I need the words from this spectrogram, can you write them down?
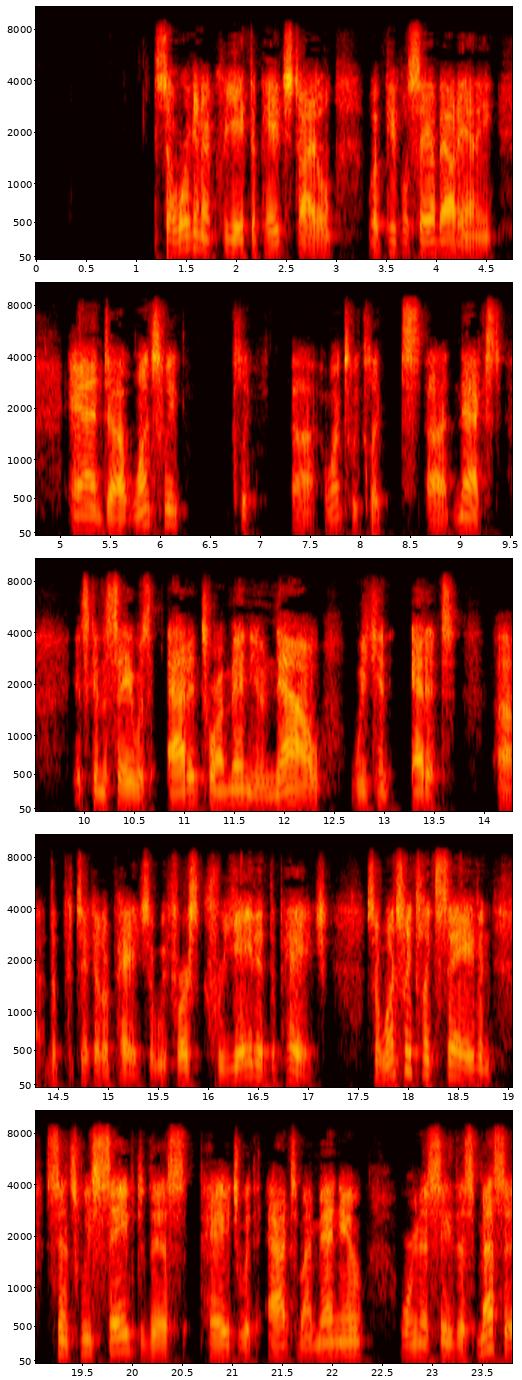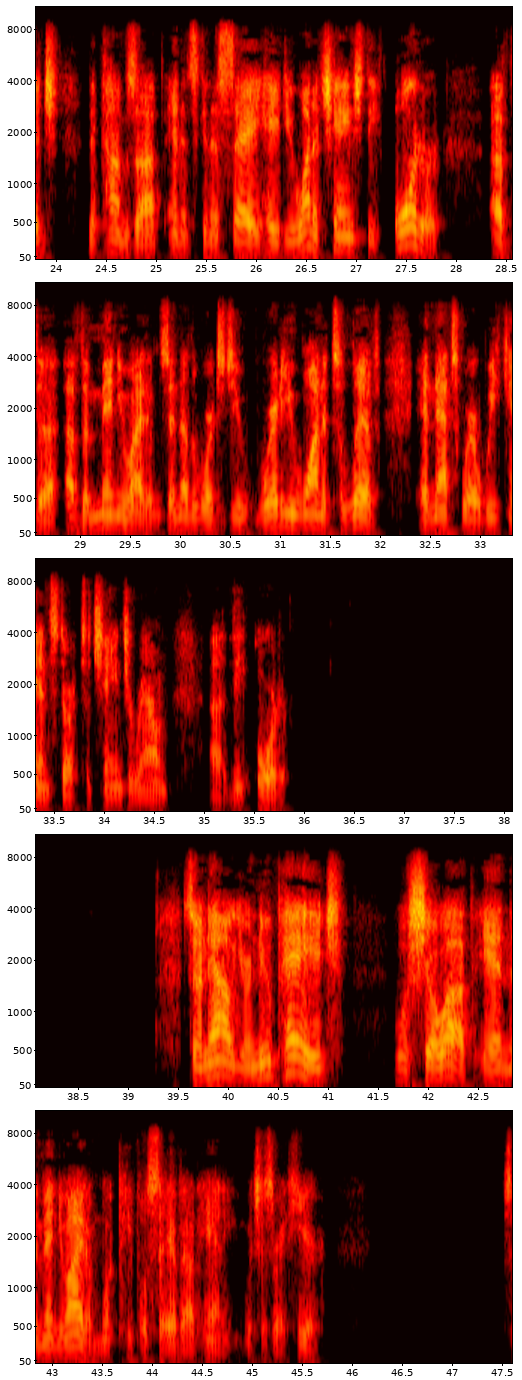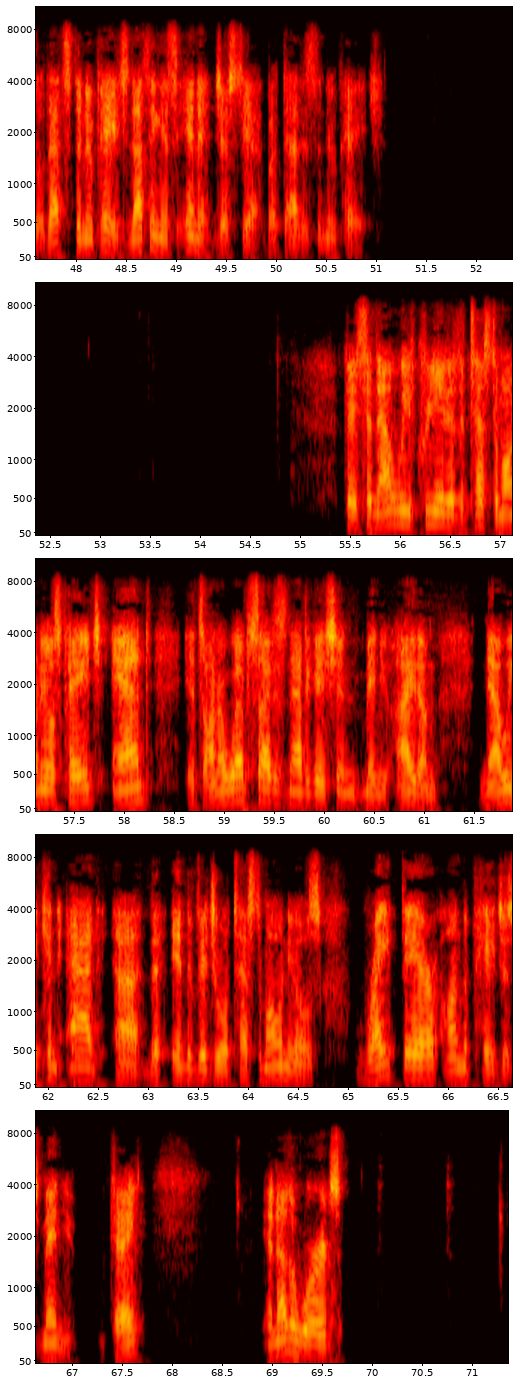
So we're going to create the page title, what people say about Annie, and uh, once we click uh, once we click uh, next, it's going to say it was added to our menu. Now we can edit uh, the particular page. So we first created the page. So once we click save, and since we saved this page with add to my menu, we're going to see this message that comes up and it's going to say, hey, do you want to change the order of the of the menu items? In other words, do you, where do you want it to live? And that's where we can start to change around uh, the order. So now your new page will show up in the menu item, what people say about Annie, which is right here. So that's the new page. Nothing is in it just yet, but that is the new page. Okay, so now we've created the testimonials page and it's on our website as navigation menu item. Now we can add uh, the individual testimonials right there on the pages menu, okay? In other words,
